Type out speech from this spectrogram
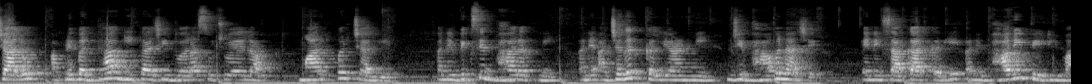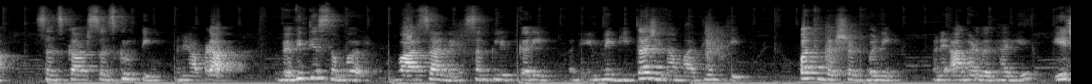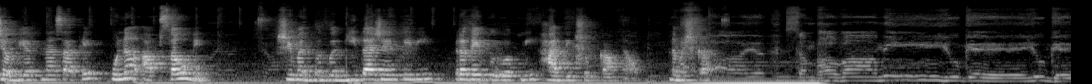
ચાલો આપણે બધા ગીતાજી દ્વારા સૂચવાયેલા માર્ગ પર ચાલીએ અને વિકસિત ભારતની અને આ જગત કલ્યાણની જે ભાવના છે, એને સાકાર કરીએ અને ભાવિ પેઢીમાં સંસ્કાર, સંસ્કૃતિ અને આપણા વૈવિધ્ય સંભર વારસાને સંકલિત કરી અને એમને ગીતાજીના માધ્યમથી પથદર્શક બની અને આગળ વધારીએ એ જ અભ્યર્થના સાથે પુનઃ આપ સૌને શ્રીમદ ભગવદ્ ગીતા જયંતિની હૃદયપૂર્વકની હાર્દિક શુભકામનાઓ. નમસ્કાર સંભવામી યુગે યુગે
